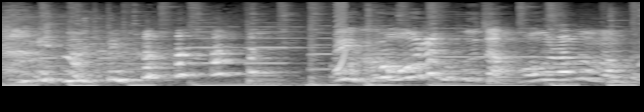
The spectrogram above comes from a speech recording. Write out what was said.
아니 거울은 보자 거울 한 번만 보자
